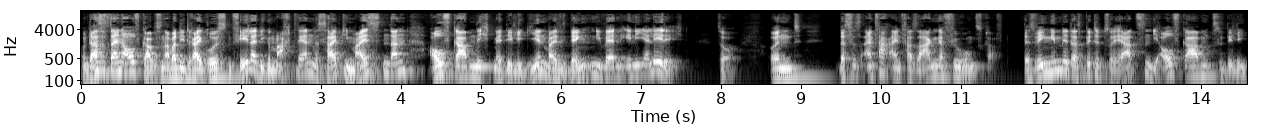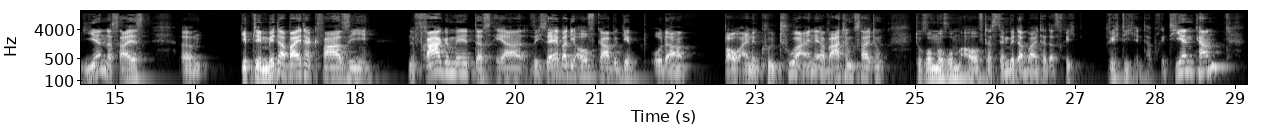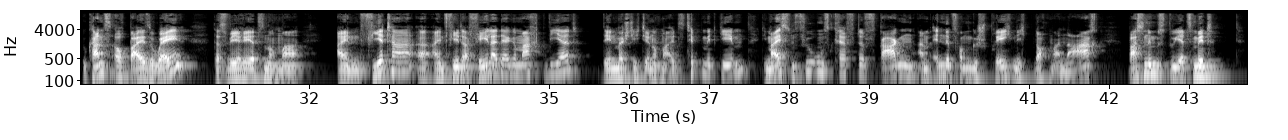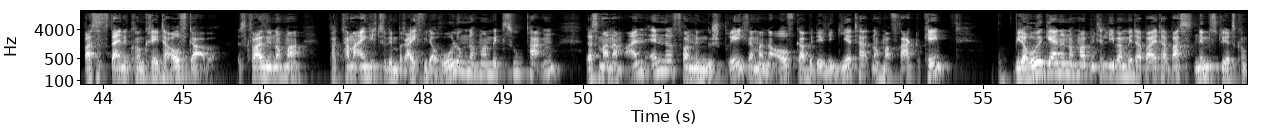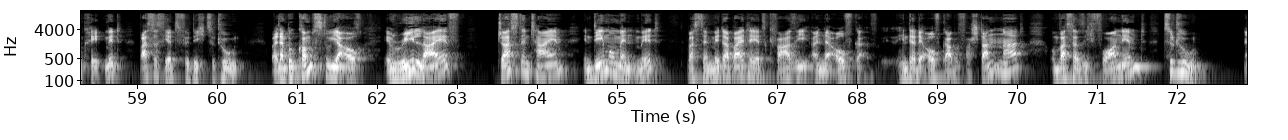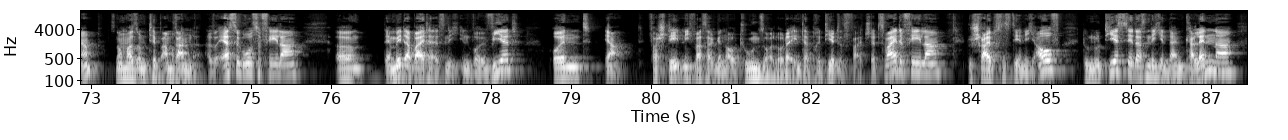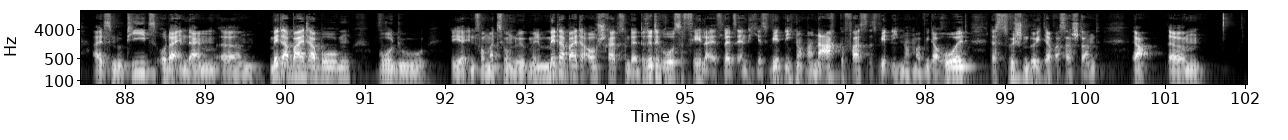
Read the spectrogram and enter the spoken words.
Und das ist deine Aufgabe. Das sind aber die drei größten Fehler, die gemacht werden, weshalb die meisten dann Aufgaben nicht mehr delegieren, weil sie denken, die werden eh nicht erledigt. So. Und das ist einfach ein Versagen der Führungskraft. Deswegen nimm dir das bitte zu Herzen, die Aufgaben zu delegieren. Das heißt, ähm, gib dem Mitarbeiter quasi eine Frage mit, dass er sich selber die Aufgabe gibt oder bau eine Kultur, eine Erwartungshaltung drumherum auf, dass der Mitarbeiter das richtig, interpretieren kann. Du kannst auch, by the way, das wäre jetzt nochmal ein vierter, äh, ein vierter Fehler, der gemacht wird. Den möchte ich dir nochmal als Tipp mitgeben. Die meisten Führungskräfte fragen am Ende vom Gespräch nicht nochmal nach, was nimmst du jetzt mit? Was ist deine konkrete Aufgabe? Das ist quasi nochmal kann man eigentlich zu dem Bereich Wiederholung nochmal mit zupacken, dass man am Ende von einem Gespräch, wenn man eine Aufgabe delegiert hat, nochmal fragt, okay, wiederhole gerne nochmal bitte, lieber Mitarbeiter, was nimmst du jetzt konkret mit? Was ist jetzt für dich zu tun? Weil dann bekommst du ja auch im Real Life, just in time, in dem Moment mit, was der Mitarbeiter jetzt quasi an der hinter der Aufgabe verstanden hat und was er sich vornimmt zu tun. Ja, das ist nochmal so ein Tipp am Rande. Also erste große Fehler, ähm, der Mitarbeiter ist nicht involviert und ja, versteht nicht, was er genau tun soll oder interpretiert es falsch. Der zweite Fehler, du schreibst es dir nicht auf, du notierst dir das nicht in deinem Kalender als Notiz oder in deinem ähm, Mitarbeiterbogen, wo du dir Informationen über Mitarbeiter aufschreibst. Und der dritte große Fehler ist letztendlich, es wird nicht nochmal nachgefasst, es wird nicht nochmal wiederholt, dass zwischendurch der Wasserstand ja, ähm,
